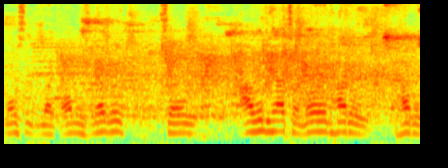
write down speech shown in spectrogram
Mostly, like almost never. So I really had to learn how to how to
